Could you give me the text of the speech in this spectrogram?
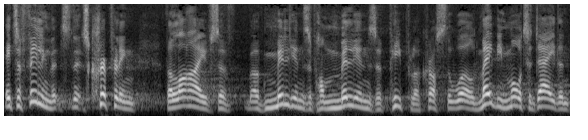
It's a feeling that's, that's crippling the lives of, of millions upon millions of people across the world, maybe more today than,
